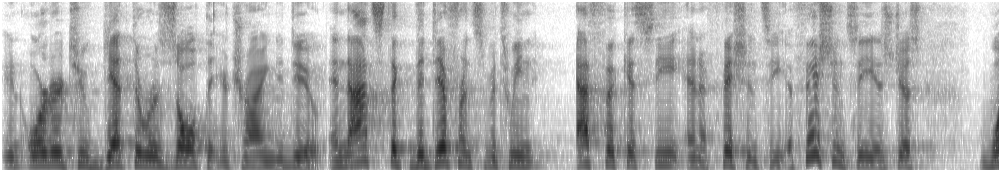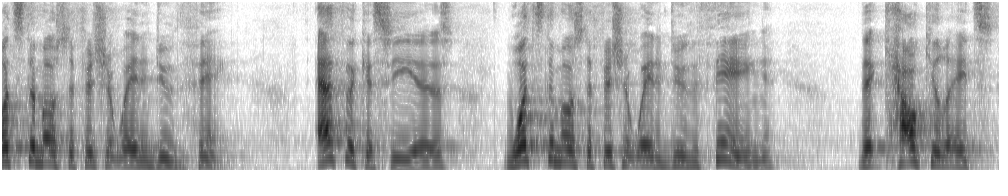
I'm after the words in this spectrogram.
in order to get the result that you're trying to do. And that's the, the difference between efficacy and efficiency. Efficiency is just what's the most efficient way to do the thing. Efficacy is what's the most efficient way to do the thing that calculates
